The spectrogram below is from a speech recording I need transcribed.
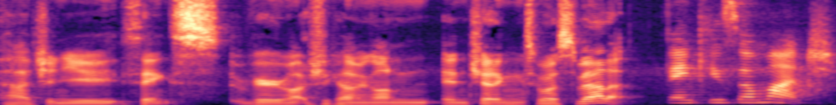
Hajin Yu, thanks very much for coming on and chatting to us about it. Thank you so much.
